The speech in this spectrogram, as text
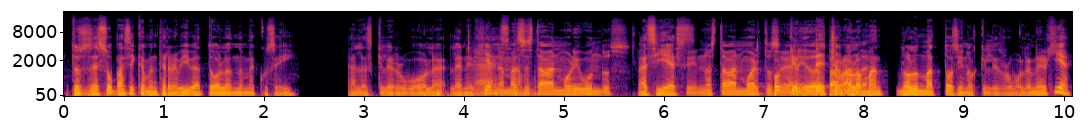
Entonces eso básicamente revive a todos los Namekusei a las que le robó la, la Ah, energía. nada más estaban moribundos. Así es. Sí, no estaban muertos. porque ido de hecho no, lo los mató, sino que les robó la energía.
